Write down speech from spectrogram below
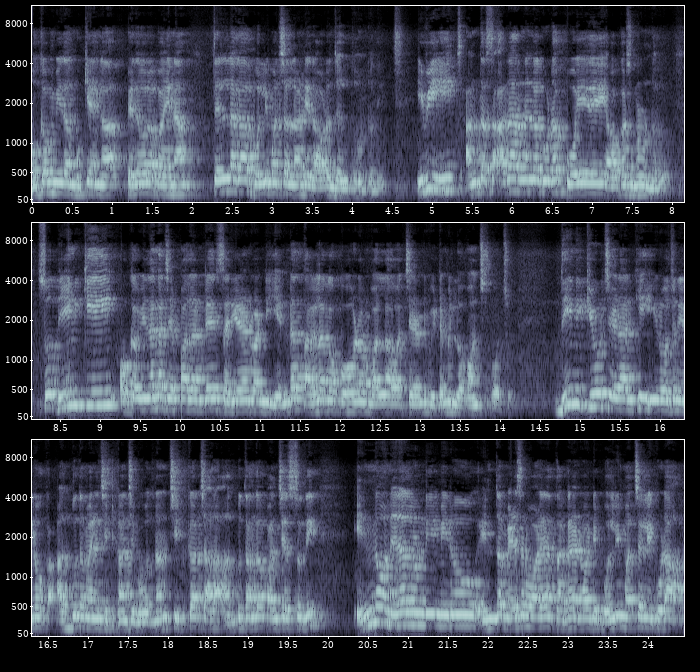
ముఖం మీద ముఖ్యంగా పెదవుల పైన తెల్లగా బొల్లి మచ్చలు లాంటివి రావడం జరుగుతూ ఉంటుంది. ఇవి అంత సాధారణంగా కూడా పోయే అవకాశం కూడా ఉండదు. సో దీనికి ఒక విధంగా చెప్పాలంటే సరైనటువంటి ఎండ తగలకపోవడం వల్ల వచ్చేటువంటి విటమిన్ లోపం చెప్పవచ్చు. దీన్ని క్యూర్ చేయడానికి ఈ రోజు నేను ఒక అద్భుతమైన చిట్కా అని చెప్పబోతున్నాను. చిట్కా చాలా అద్భుతంగా పనిచేస్తుంది. ఎన్నో నెలల నుండి మీరు ఎంత మెడిసిన్ వాడినా తగ్గనటువంటి బొల్లి మచ్చల్ని కూడా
